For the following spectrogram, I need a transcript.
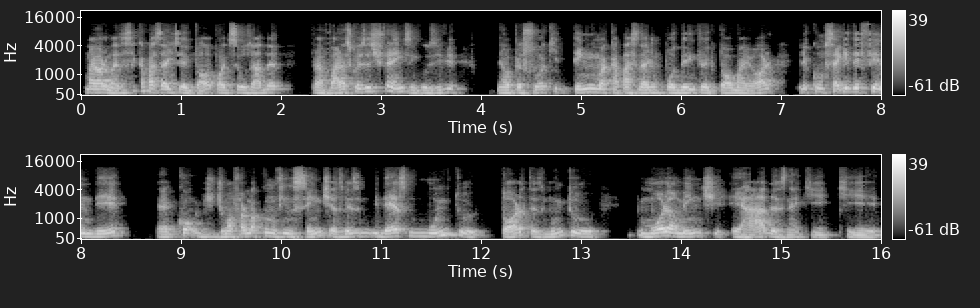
maior, mas essa capacidade intelectual pode ser usada para várias coisas diferentes. Inclusive, né, uma pessoa que tem uma capacidade, um poder intelectual maior, ele consegue defender é, de uma forma convincente, às vezes, ideias muito tortas, muito moralmente erradas, né? Que, que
